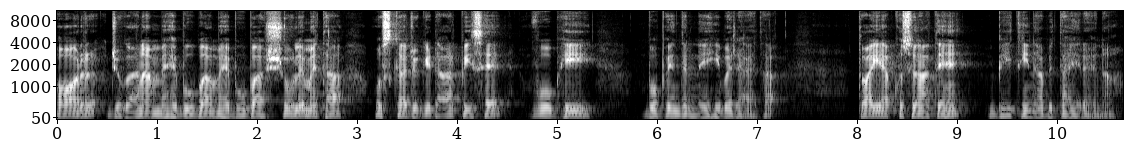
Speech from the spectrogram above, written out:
और जो गाना महबूबा महबूबा शोले में था, उसका जो गिटार पीस है, वो भी भूपेंद्र ने ही बजाया था। तो आइए आपको सुनाते हैं, बीती ना बिताई रहना।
